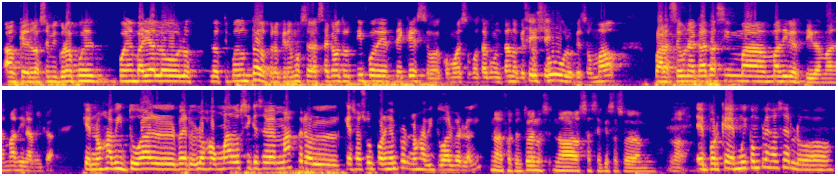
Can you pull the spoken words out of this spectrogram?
aunque los semicurados pueden, pueden variar los, los, los tipos de untados, pero queremos sa- sacar otro tipo de, de queso, como eso que está comentando, queso Sí, sí. azul o queso ahumado, para hacer una cata así más, más divertida, más, más dinámica. Que no es habitual ver los ahumados, sí que se ven más, pero el queso azul, por ejemplo, no es habitual verlo aquí. No, en Fuerteventura no, se- no se hace queso azul ahora mismo. No. Eh, ¿Por qué? ¿Es muy complejo hacerlo?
